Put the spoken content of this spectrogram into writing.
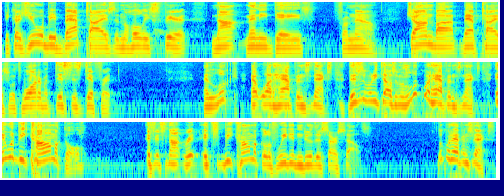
because you will be baptized in the Holy Spirit not many days from now. John baptized with water, but this is different. And look at what happens next. This is what he tells them, and look what happens next. It would be comical if it's not written. It'd be comical if we didn't do this ourselves. Look what happens next.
